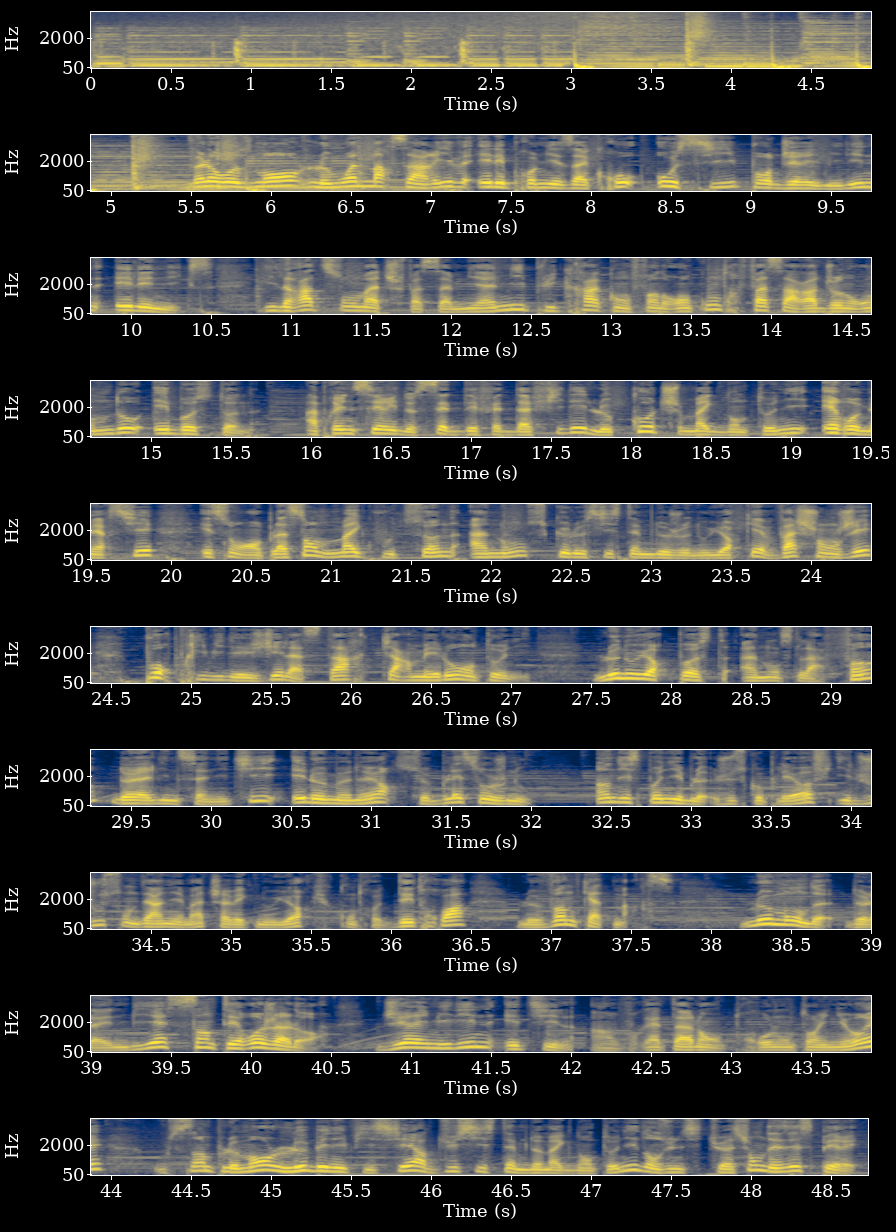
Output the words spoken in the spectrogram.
Thank you. Malheureusement, le mois de mars arrive et les premiers accros aussi pour Jeremy Lin et les. Il rate son match face à Miami puis craque en fin de rencontre face à Rajon Rondo et Boston. Après une série de 7 défaites d'affilée, le coach Mike D'Antoni est remercié et son remplaçant Mike Woodson annonce que le système de jeu new-yorkais va changer pour privilégier la star Carmelo Anthony. Le New York Post annonce la fin de la Sanity et le meneur se blesse au genou. Indisponible jusqu'au playoff, il joue son dernier match avec New York contre Détroit le 24 mars. Le monde de la NBA s'interroge alors. Jeremy Lin est-il un vrai talent trop longtemps ignoré ou simplement le bénéficiaire du système de Mike D'Antoni dans une situation désespérée?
